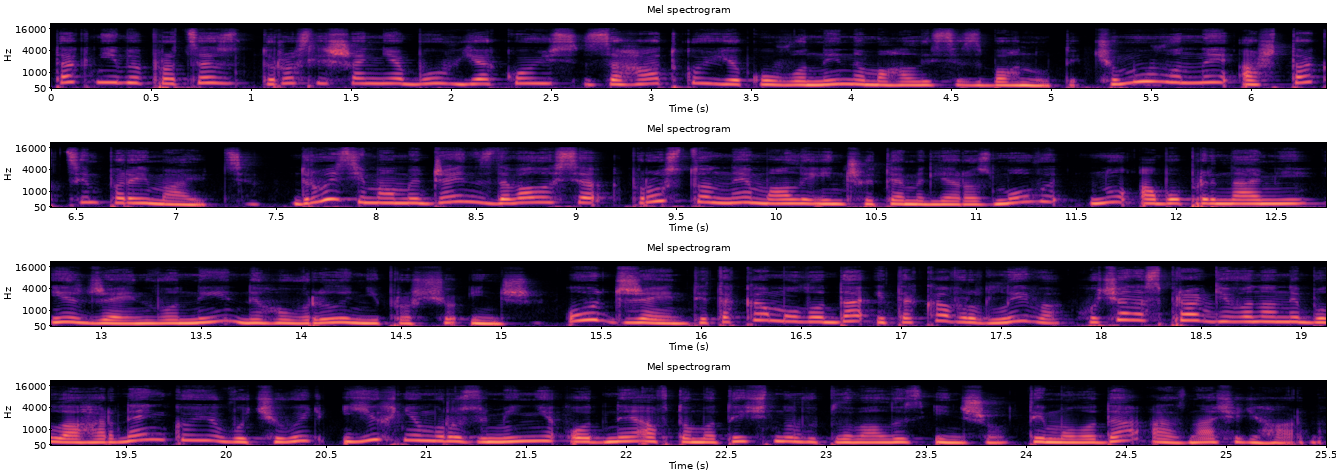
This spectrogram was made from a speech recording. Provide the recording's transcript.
Так, ніби процес дорослішання був якоюсь загадкою, яку вони намагалися збагнути. Чому вони аж так цим переймаються? Друзі, мами Джейн, здавалося, просто не мали іншої теми для розмови, ну або принаймні із Джейн вони не говорили ні про що інше. О, Джейн, ти така молода і така вродлива, хоча насправді вона не була гарненькою, вочевидь, їхньому розумінні одне автоматично випливало з іншого. Ти молода, а значить гарна.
